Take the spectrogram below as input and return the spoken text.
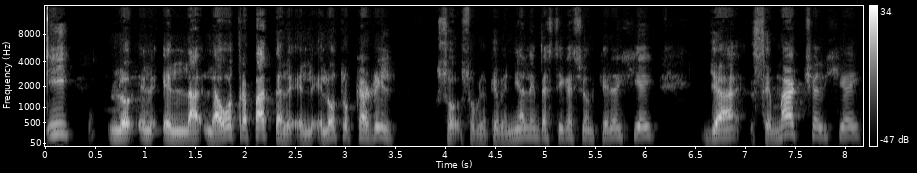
Y la, otra pata, el, otro carril sobre el que venía la investigación, que era el GIEI, ya se marcha el GIEI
